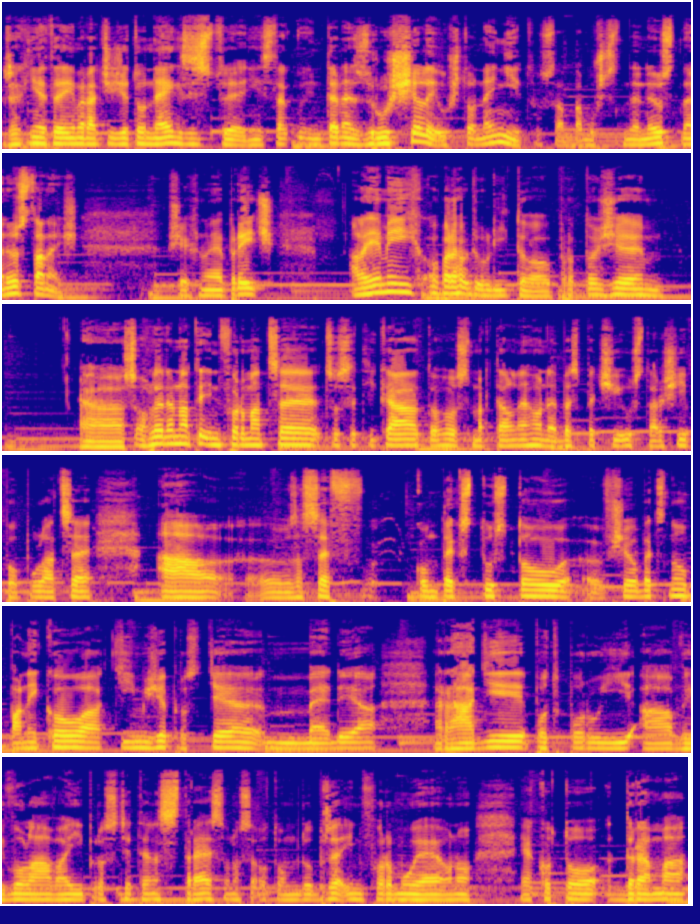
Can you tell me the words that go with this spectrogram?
Řekněte jim radši, že to neexistuje, nic tak internet zrušili, už to není, to tam už nedostaneš. Všechno je pryč. Ale je mi jich opravdu líto, protože s ohledem na ty informace, co se týká toho smrtelného nebezpečí u starší populace a eh, zase v kontextu s tou všeobecnou panikou a tím, že prostě média rádi podporují a vyvolávají prostě ten stres, ono se o tom dobře informuje, ono jako to drama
